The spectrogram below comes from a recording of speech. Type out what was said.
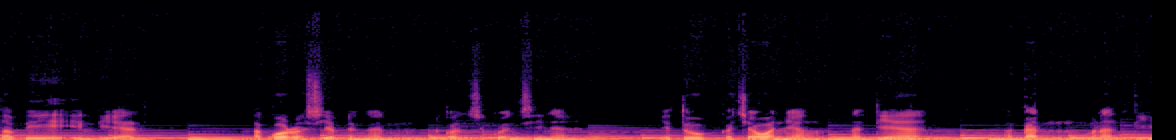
tapi in the end aku harus siap dengan konsekuensinya. Yaitu kecewaan yang nantinya akan menanti.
